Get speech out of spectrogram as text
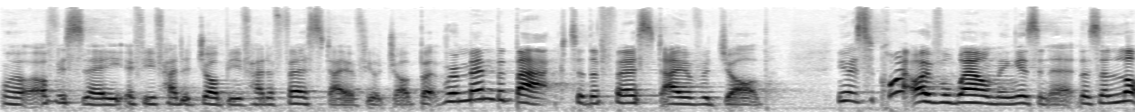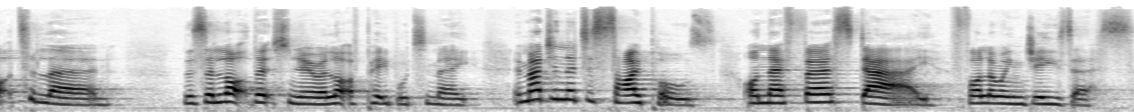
well, obviously, if you've had a job, you've had a first day of your job, but remember back to the first day of a job. You know, it's quite overwhelming, isn't it? There's a lot to learn. There's a lot that's new, a lot of people to meet. Imagine the disciples on their first day following Jesus.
